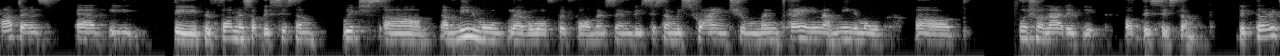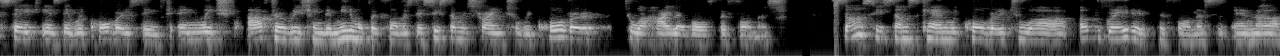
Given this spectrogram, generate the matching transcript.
happens, and it, the performance of the system reaches um, a minimal level of performance, and the system is trying to maintain a minimal uh, functionality of the system. The third stage is the recovery stage, in which after reaching the minimal performance, the system is trying to recover to a high level of performance. Some systems can recover to a upgraded performance, and uh,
